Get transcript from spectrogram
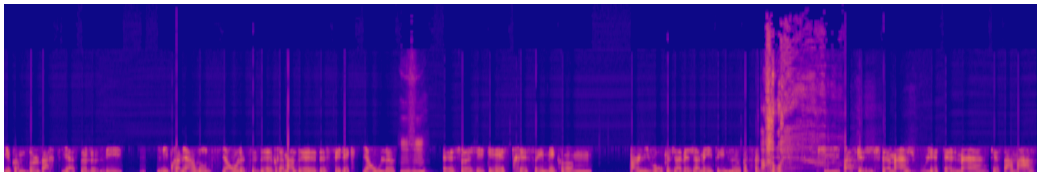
il y a comme deux parties à ça. Les, les premières auditions, là, de, vraiment de, de sélection, là, mm-hmm. euh, ça, j'étais stressée, mais comme à un niveau que j'avais jamais été. Là. Ah Puis parce que justement, je voulais tellement que ça marche.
